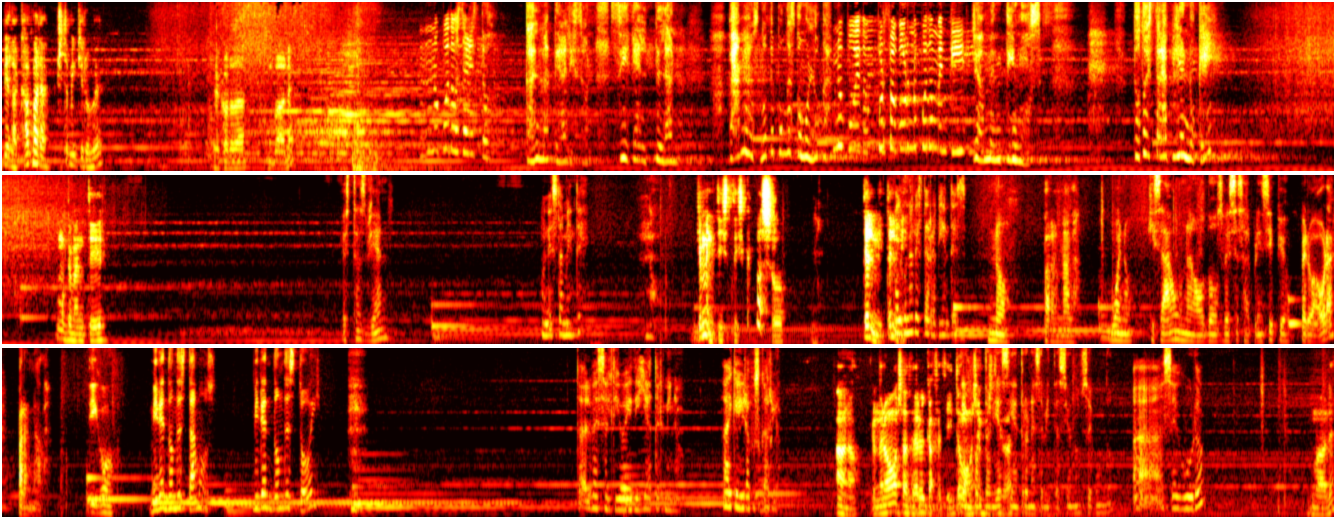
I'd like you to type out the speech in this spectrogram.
Bien, la cámara. Yo también quiero ver. Recordad. Vale. No puedo hacer esto. Cálmate, Allison. Sigue el plan. Vamos, no te pongas como loca. No puedo. Por favor, no puedo mentir. Ya mentimos. Todo estará bien, ¿ok? ¿Cómo que mentir? ¿Estás bien? Honestamente, no. ¿Qué mentisteis? ¿Qué pasó? Tell me, tell me. ¿Alguna vez te arrepientes? No, para nada. Bueno, quizá una o dos veces al principio, pero ahora para nada. Digo, miren dónde estamos. Miren dónde estoy. Tal vez el tío Eddie ya terminó. Hay que ir a buscarlo. Ah, no. Primero vamos a hacer el cafecito. ¿Te Vamos a importaría investigar. si entro en esa habitación un segundo? Ah, ¿seguro? Vale.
